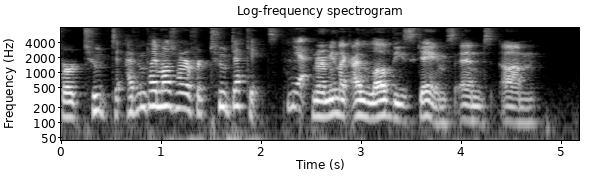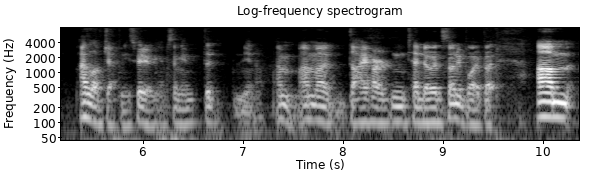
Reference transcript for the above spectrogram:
for two. De- I've been playing Monster Hunter for two decades. Yeah. you know what I mean. Like I love these games, and um, I love Japanese video games. I mean, the you know, I'm I'm a diehard Nintendo and Sony boy, but um,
